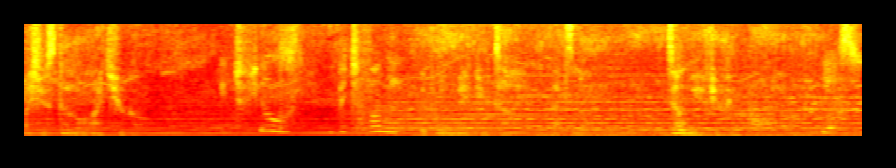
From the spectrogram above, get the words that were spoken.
Are you still alright, Hugo? It feels a bit funny. It will make you tired, that's normal. Tell me if you feel poorly. Yes,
